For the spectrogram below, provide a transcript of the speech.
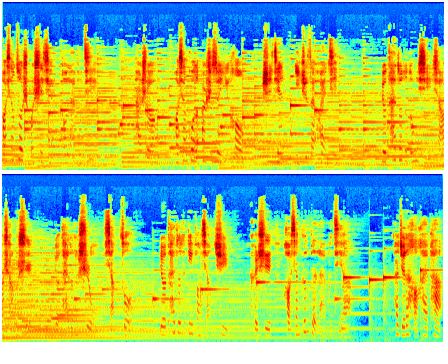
好像做什么事情都来不及。”他说。好像过了二十岁以后，时间一直在快进，有太多的东西想要尝试，有太多的事物想做，有太多的地方想去，可是好像根本来不及啊！他觉得好害怕，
